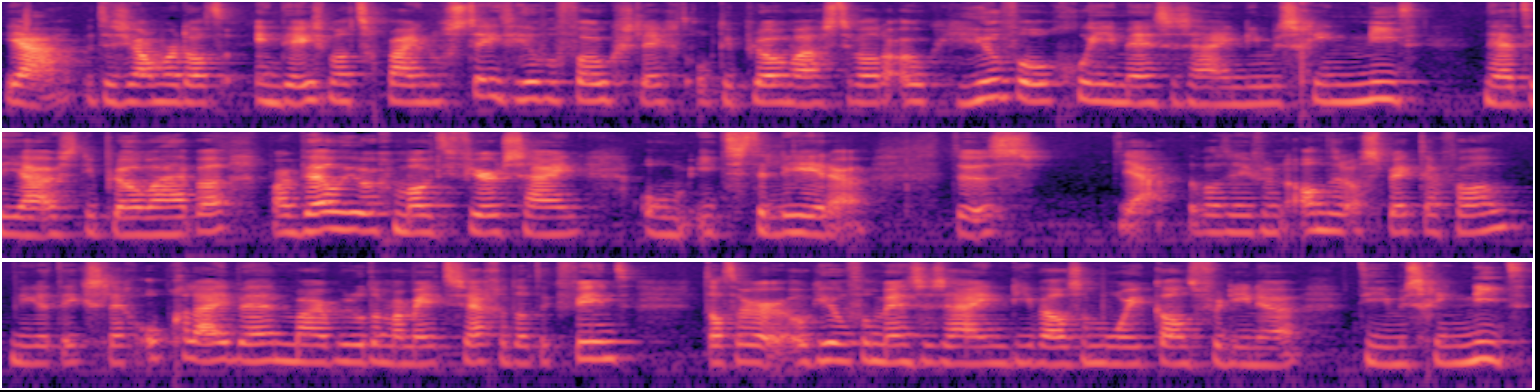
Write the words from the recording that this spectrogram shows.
ja, het is jammer dat in deze maatschappij nog steeds heel veel focus ligt op diploma's. Terwijl er ook heel veel goede mensen zijn die misschien niet net de juiste diploma hebben. Maar wel heel erg gemotiveerd zijn om iets te leren. Dus ja, dat was even een ander aspect daarvan. Niet dat ik slecht opgeleid ben, maar ik bedoel er maar mee te zeggen dat ik vind dat er ook heel veel mensen zijn die wel zo'n mooie kans verdienen. Die misschien niet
